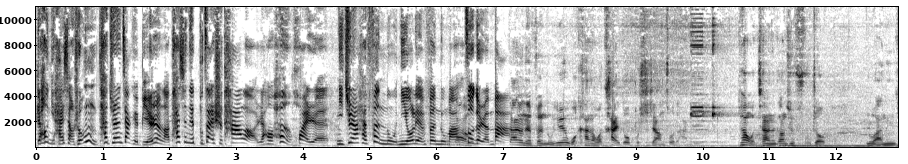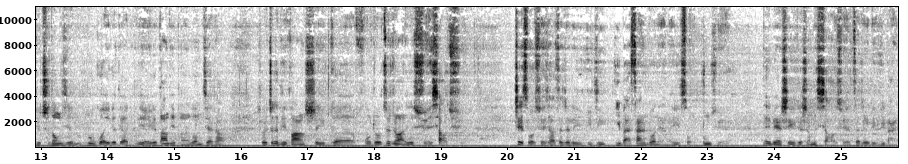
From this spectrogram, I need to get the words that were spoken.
然后你还想说，嗯，他居然嫁给别人了，他现在不再是他了，然后恨坏人，你居然还愤怒，你有脸愤怒吗？做个人吧当。然有点愤怒，因为我看到过太多不是这样做的案例。就像我前两天刚去福州，录完音去吃东西，路过一个地儿，有一个当地朋友给我们介绍，说这个地方是一个福州最重要的一个学校区。这所学校在这里已经一百三十多年了，一所中学，那边是一个什么小学，在这里一百年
